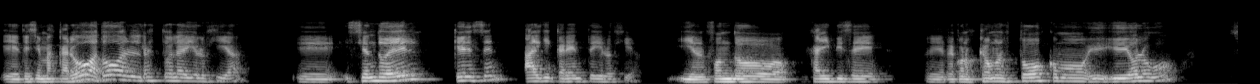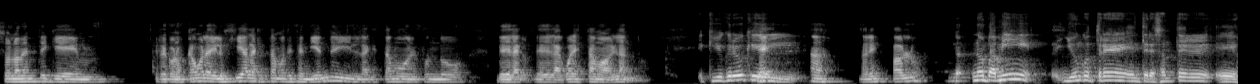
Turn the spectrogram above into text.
eh, desenmascaró a todo el resto de la ideología, eh, siendo él, Kelsen, alguien carente de ideología. Y en el fondo, Hayek dice, eh, reconozcámonos todos como ideólogos, solamente que mm, reconozcamos la ideología a la que estamos defendiendo y la que estamos, en el fondo, desde la, desde la cual estamos hablando. Es que yo creo que... El... Ah, dale, Pablo. No, no, para mí, yo encontré interesante eh,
